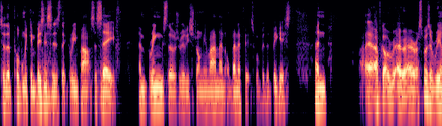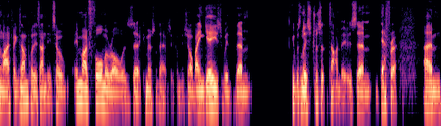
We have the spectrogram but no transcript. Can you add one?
to the public and businesses that green parts are safe and brings those really strong environmental benefits will be the biggest. And I, have got, a, a, I suppose, a real life example of this, Andy. So in my former role as commercial director at company shop, I engaged with, um, it was Liz Truss at the time, but it was um, DEFRA. Um,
